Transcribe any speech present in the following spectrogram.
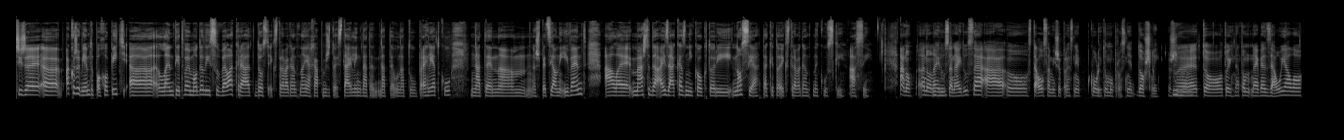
Čiže uh, akože viem to pochopiť, uh, len tie tvoje modely sú veľakrát dosť extravagantné. Ja chápem, že to je styling na, ten, na, tú, na tú prehliadku, na ten um, špeciálny event, ale máš teda aj zákazníkov, ktorí nosia takéto extravagantné kúsky. Asi. Áno, áno, najdú mm-hmm. sa, najdú sa a o, stalo sa mi, že presne kvôli tomu presne došli. Že mm-hmm. to, to ich na tom najviac zaujalo,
